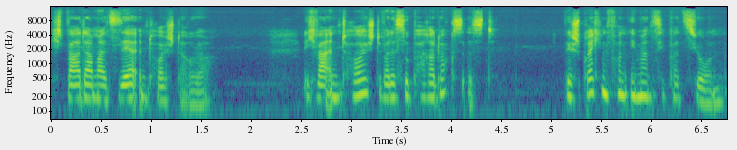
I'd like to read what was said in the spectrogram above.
Ich war damals sehr enttäuscht darüber. Ich war enttäuscht, weil es so paradox ist. Wir sprechen von Emanzipation,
